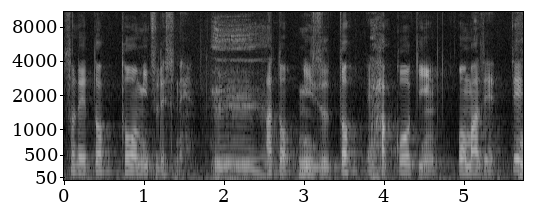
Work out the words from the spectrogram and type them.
それと糖蜜ですね。あと水と発酵菌を混ぜて、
